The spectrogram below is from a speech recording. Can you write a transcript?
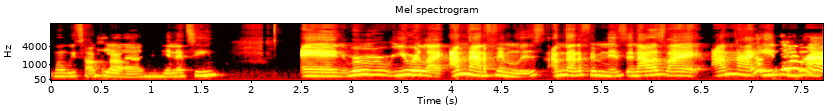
when we talk yeah. about femininity. And remember, you were like, "I'm not a feminist. I'm not a feminist," and I was like, "I'm not That's either." But,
